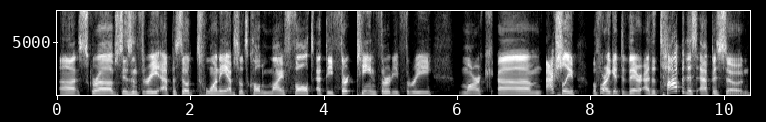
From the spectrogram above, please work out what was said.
uh, Scrubs season three, episode 20. Episode's called My Fault at the 1333 mark. Um, actually, before I get to there, at the top of this episode,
